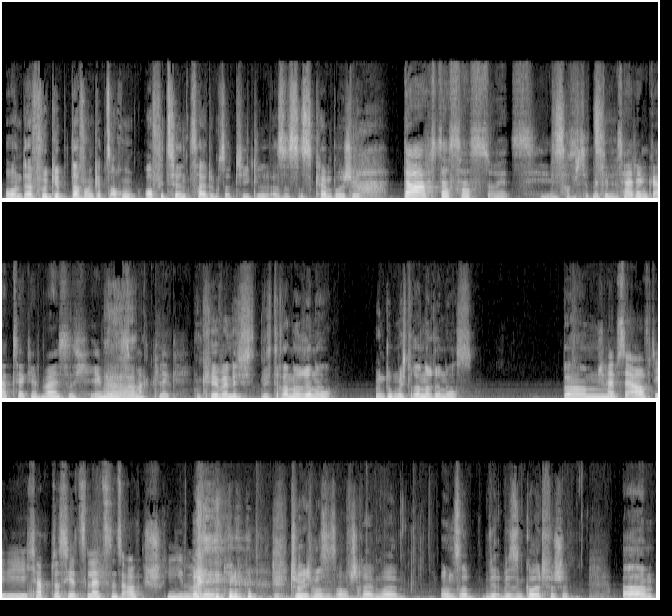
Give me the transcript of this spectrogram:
Und dafür gibt, davon gibt es auch einen offiziellen Zeitungsartikel. Also es ist kein Bullshit. Doch, das hast du erzählt. Das habe ich Mit erzählt. dem Zeitungsartikel weiß ich, irgendwas Ja. macht Klick. Okay, wenn ich mich dran erinnere, wenn du mich dran erinnerst, dann. Schreib's ja auf, Didi. Ich habe das jetzt letztens aufgeschrieben. Entschuldigung, ich muss es aufschreiben, weil unsere, wir, wir sind Goldfische. Ähm,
